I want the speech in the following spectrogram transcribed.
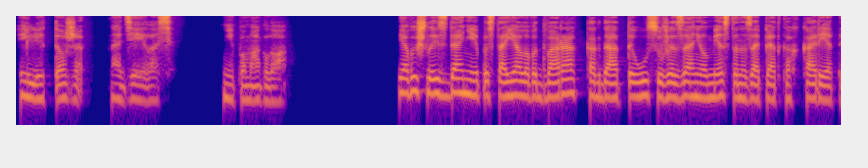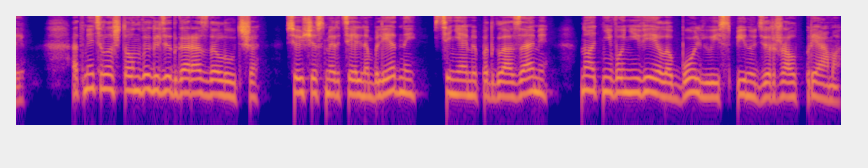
Или тоже Надеялась. Не помогло. Я вышла из здания постоялого двора, когда Аттеус уже занял место на запятках кареты. Отметила, что он выглядит гораздо лучше. Все еще смертельно бледный, с тенями под глазами, но от него не веяло болью и спину держал прямо,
